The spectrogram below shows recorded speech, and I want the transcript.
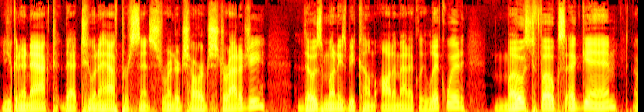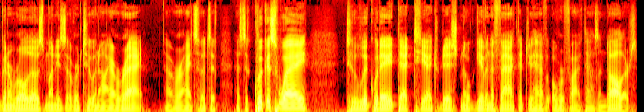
you can enact that 2.5% surrender charge strategy. Those monies become automatically liquid. Most folks, again, are going to roll those monies over to an IRA. All right, so a that's the quickest way to liquidate that TI traditional, given the fact that you have over five thousand dollars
